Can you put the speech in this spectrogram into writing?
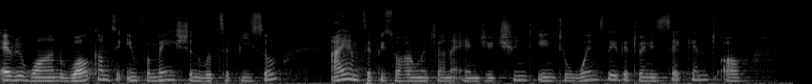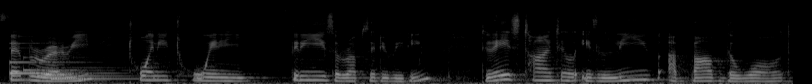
everyone, welcome to Information with Tshepiso. I am Tshepiso Hangwechana and you tuned in to Wednesday the 22nd of February 2023's Rhapsody reading. Today's title is Live Above the World.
